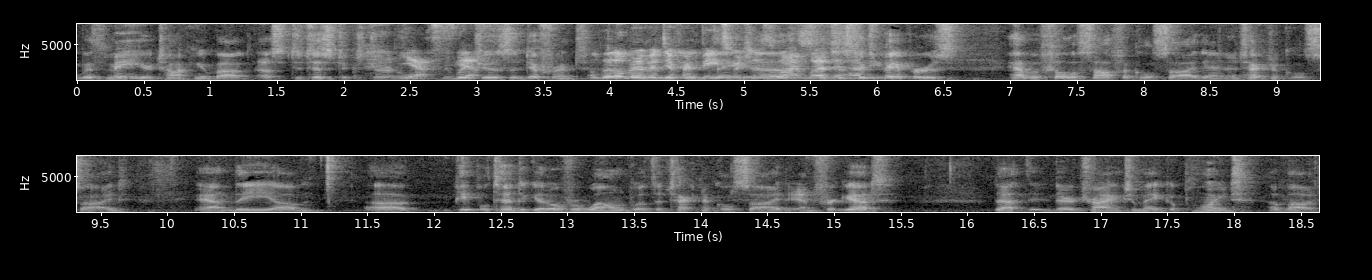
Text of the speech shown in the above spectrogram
with me, you're talking about a statistics journal, yes, which yes. is a different, a little bit of a different beast, which is uh, why I'm glad to have Statistics papers have a philosophical side and a technical side, and the um, uh, people tend to get overwhelmed with the technical side and forget that they're trying to make a point about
